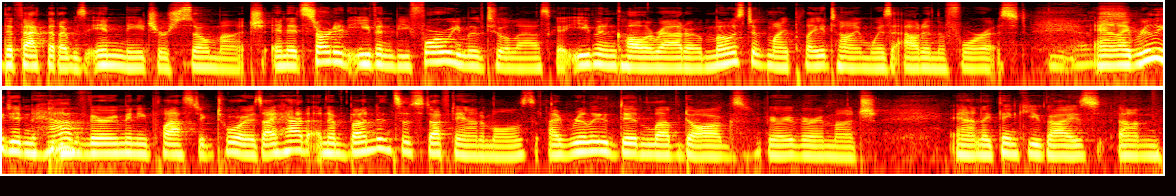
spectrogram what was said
the fact that I was in nature so much. And it started even before we moved to Alaska, even in Colorado. Most of my playtime was out in the forest. And I really didn't have very many plastic toys. I had an abundance of stuffed animals. I really did love dogs very, very much. And I think you guys, um,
